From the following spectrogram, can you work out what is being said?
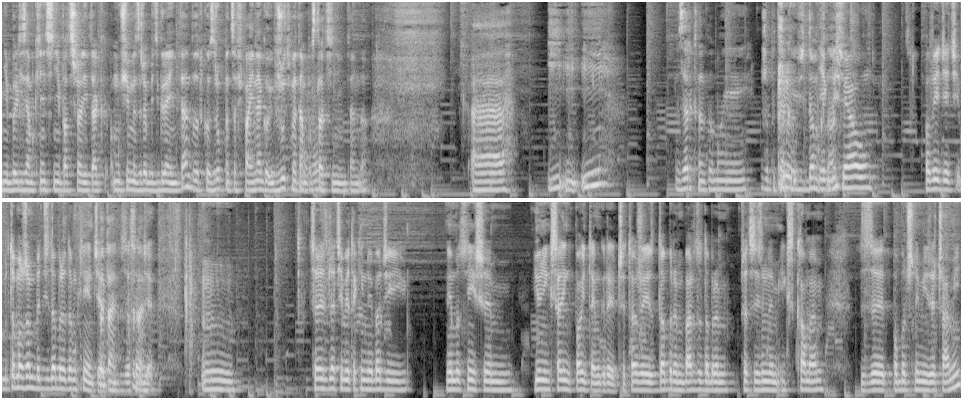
nie byli zamknięci, nie patrzyli tak, musimy zrobić grę Nintendo, tylko zróbmy coś fajnego i wrzućmy tam mhm. postaci Nintendo. Eee, I, i, i zerknę do mojej, żeby to jakoś domknąć. Jakbyś miał powiedzieć, bo to może być dobre domknięcie pytań, w zasadzie. Pytań. Mm, co jest dla ciebie takim najbardziej najmocniejszym unique selling pointem gry? Czy to, że jest dobrym, bardzo dobrym, precyzyjnym XCOMem z pobocznymi rzeczami,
